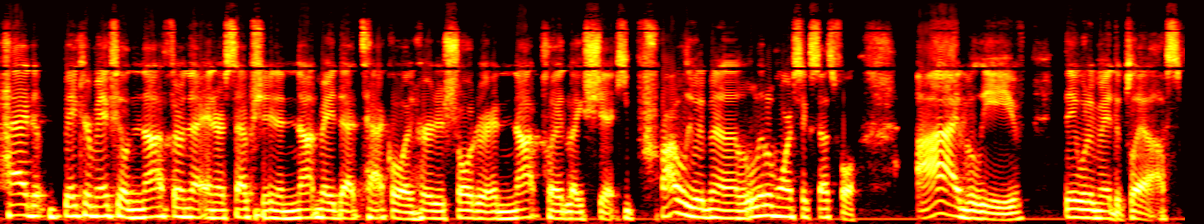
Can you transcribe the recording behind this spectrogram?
had Baker Mayfield not thrown that interception and not made that tackle and hurt his shoulder and not played like shit, he probably would have been a little more successful. I believe they would have made the playoffs.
